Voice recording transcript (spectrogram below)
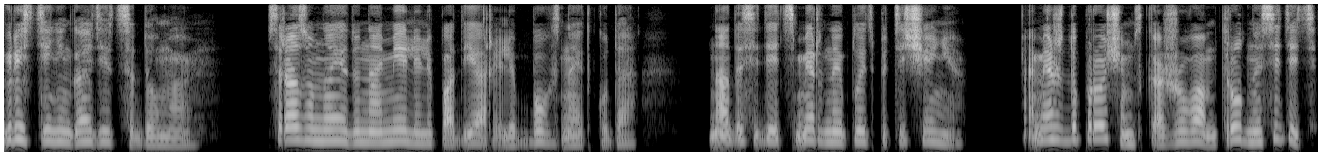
Грести не годится, думаю. Сразу наеду на мель или под яр, или бог знает куда. Надо сидеть смирно и плыть по течению. А между прочим, скажу вам, трудно сидеть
